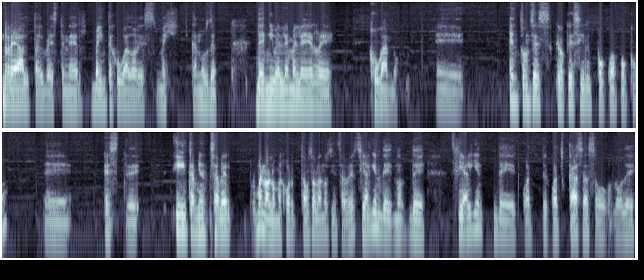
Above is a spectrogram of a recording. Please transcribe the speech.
real tal vez tener 20 jugadores mexicanos de, de nivel MLR jugando. Eh, entonces creo que es ir poco a poco. Eh, este, y también saber, bueno, a lo mejor estamos hablando sin saber, si alguien de, de si alguien de cuatro, de cuatro casas o, de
